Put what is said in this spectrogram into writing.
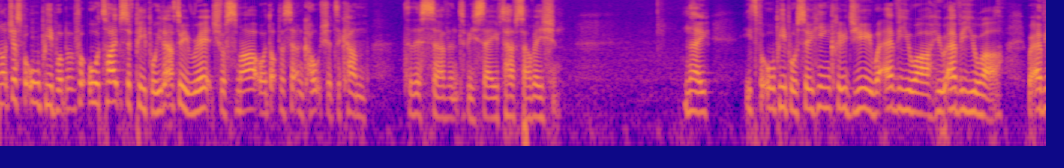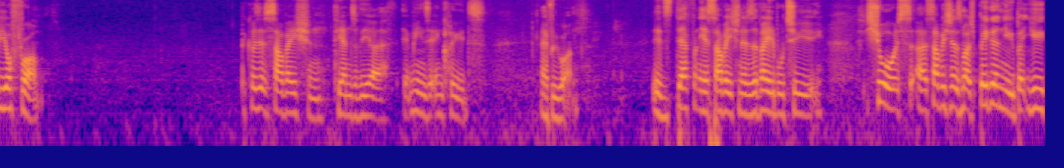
Not just for all people, but for all types of people. You don't have to be rich or smart or adopt a certain culture to come to this servant to be saved, to have salvation. No, he's for all people, so he includes you wherever you are, whoever you are, wherever you're from because it's salvation to the ends of the earth, it means it includes everyone. It's definitely a salvation that is available to you. Sure, uh, salvation is much bigger than you, but you,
